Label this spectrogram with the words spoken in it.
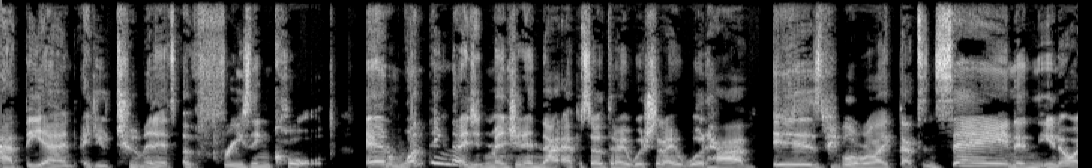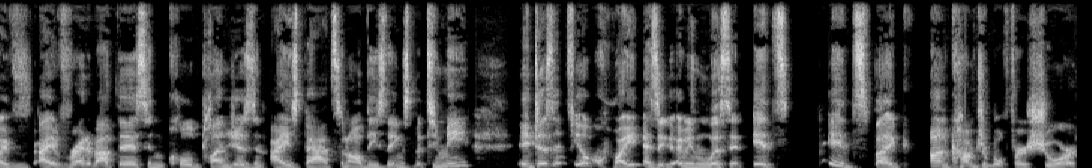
at the end, I do two minutes of freezing cold. And one thing that I didn't mention in that episode that I wish that I would have is people were like, that's insane. And, you know, I've, I've read about this and cold plunges and ice baths and all these things. But to me, it doesn't feel quite as, I mean, listen, it's It's like uncomfortable for sure,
